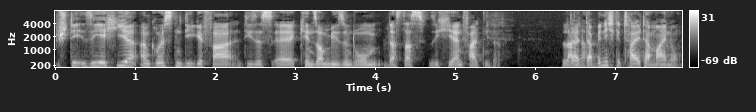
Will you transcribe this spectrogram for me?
sehe hier am größten die Gefahr, dieses äh, Kin-Zombie-Syndrom, dass das sich hier entfalten wird. Leider. Da, da bin ich geteilter Meinung.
